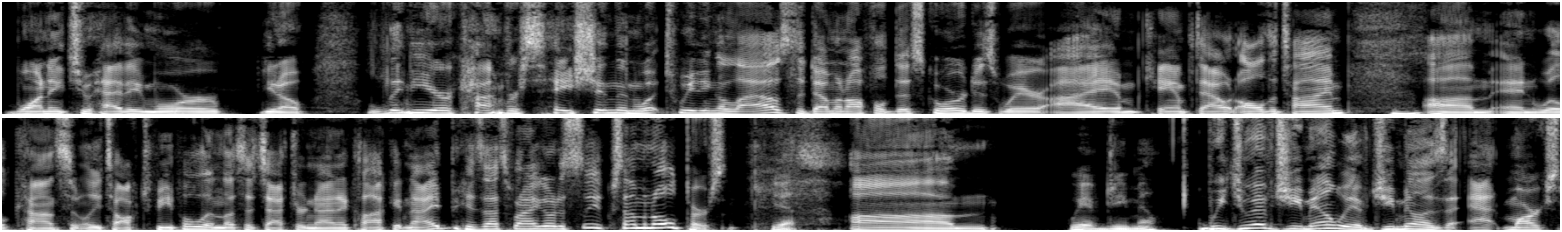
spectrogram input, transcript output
wanting to have a more you know linear conversation than what tweeting allows, the Dumb and Awful Discord is where I am camped out all the time, um, and will constantly talk to people unless it's after nine o'clock at night because that's when I go to sleep because I'm an old person. Yes. Um, We have Gmail. We do have Gmail. We have Gmail as at Marks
